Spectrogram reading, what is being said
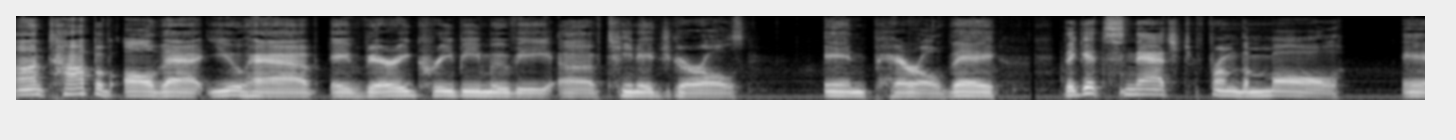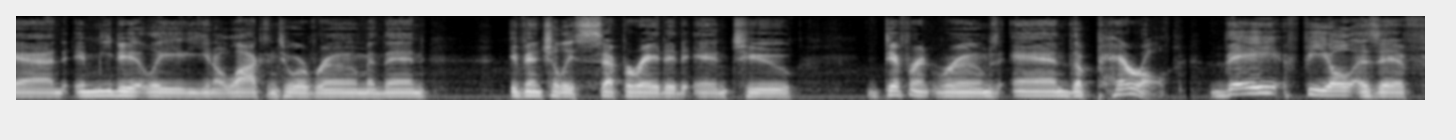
on top of all that, you have a very creepy movie of teenage girls in peril. They they get snatched from the mall and immediately, you know, locked into a room and then eventually separated into different rooms and the peril. They feel as if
